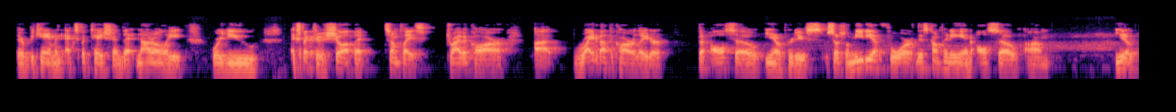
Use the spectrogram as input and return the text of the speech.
There became an expectation that not only were you expected to show up at someplace, drive a car, uh, write about the car later, but also you know produce social media for this company and also um, you know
